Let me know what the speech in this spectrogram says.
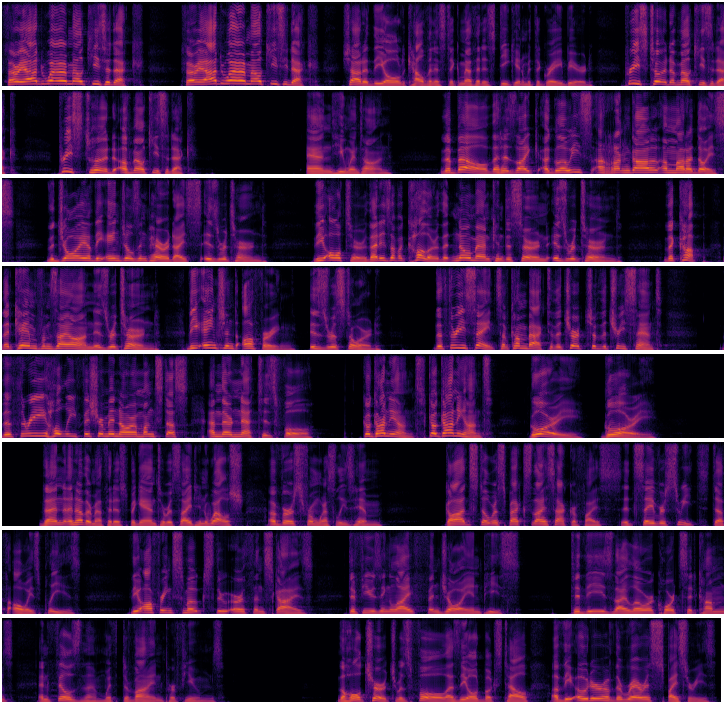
Feriadwer Melchizedek! Feriadwer Melchizedek! shouted the old Calvinistic Methodist deacon with the gray beard. Priesthood of Melchizedek! Priesthood of Melchizedek! And he went on. The bell that is like a glois arrangal ym Mharadwys, the joy of the angels in paradise, is returned. The altar that is of a color that no man can discern is returned. The cup that came from Zion is returned. The ancient offering is restored. The three saints have come back to the church of the Tri Sant. The three holy fishermen are amongst us, and their net is full. Gogoniant, Gogoniant! Glory, glory! Then another Methodist began to recite in Welsh a verse from Wesley's hymn God still respects thy sacrifice, its savor sweet doth always please. The offering smokes through earth and skies, diffusing life and joy and peace. To these thy lower courts it comes, and fills them with divine perfumes. The whole church was full, as the old books tell, of the odor of the rarest spiceries.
